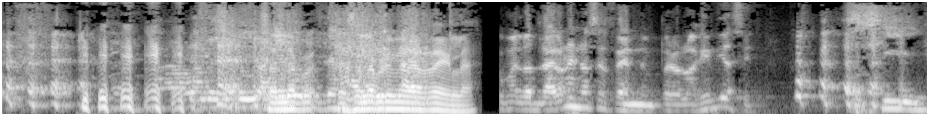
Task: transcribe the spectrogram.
esa, es la, primera regla. Como los dragones no se ofenden, pero los indios sí. Sí,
